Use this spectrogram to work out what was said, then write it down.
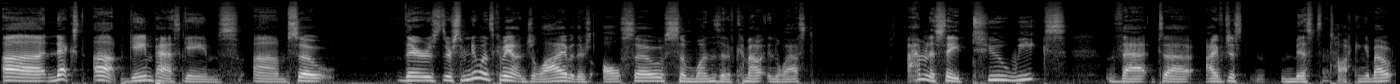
Uh, next up, Game Pass games. Um, so there's there's some new ones coming out in July, but there's also some ones that have come out in the last I'm going to say two weeks that uh, I've just missed talking about.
